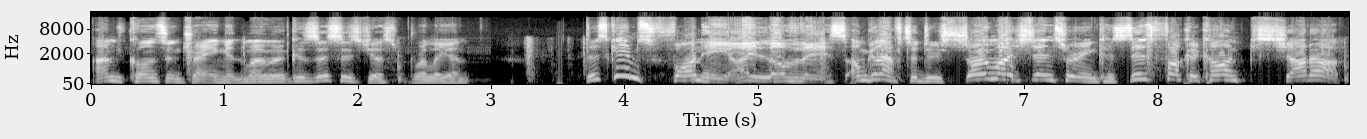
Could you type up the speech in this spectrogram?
I'm concentrating at the moment because this is just brilliant. This game's funny. I love this. I'm gonna have to do so much censoring because this fucker can't shut up.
